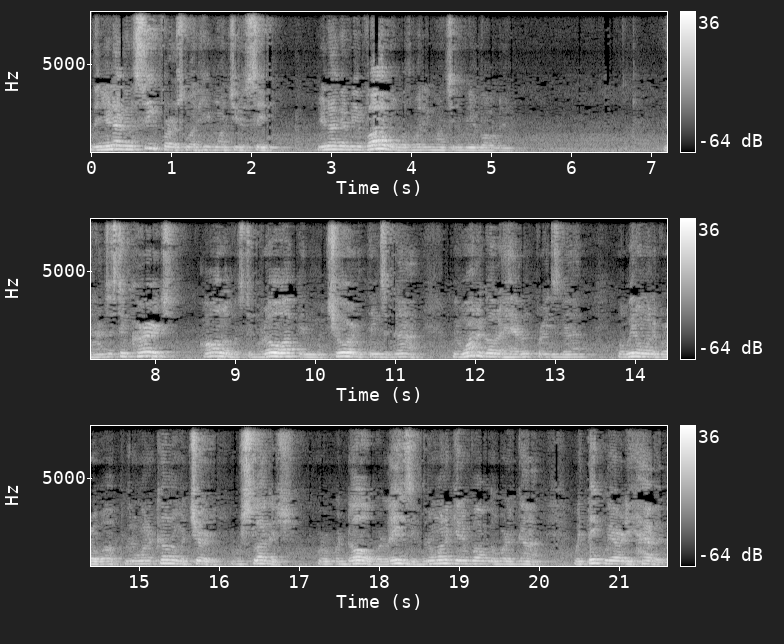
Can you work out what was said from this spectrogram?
then you're not going to see first what he wants you to see. You're not going to be involved with what he wants you to be involved in. And I just encourage all of us to grow up and mature in things of God. We want to go to heaven, praise God, but we don't want to grow up. We don't want to come to maturity. We're sluggish. We're, we're dull. We're lazy. We don't want to get involved in the Word of God. We think we already have it.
